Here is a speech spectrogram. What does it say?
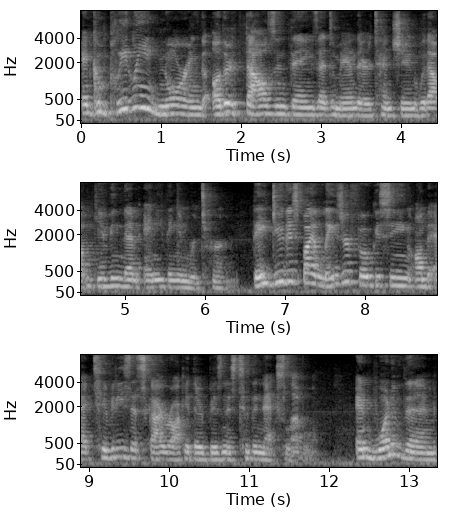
and completely ignoring the other thousand things that demand their attention without giving them anything in return. They do this by laser focusing on the activities that skyrocket their business to the next level. And one of them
